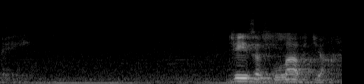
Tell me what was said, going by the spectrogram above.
me. Jesus loved John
